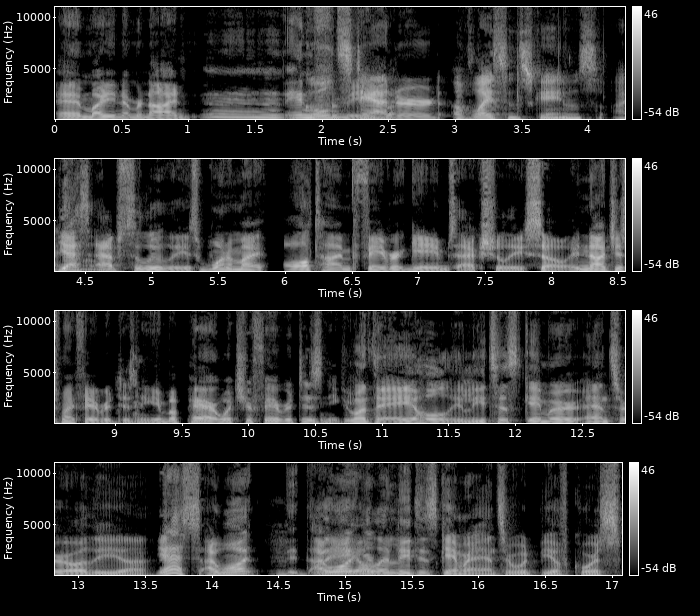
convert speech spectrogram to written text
and Mighty Number Nine. Mm, infamy, gold but- standard of licensed games. I Yes, know. absolutely. It's one of my all-time favorite games, actually. So, and not just my favorite Disney game, but Peer, what's your favorite Disney Do you want the a-hole elitist gamer answer or the uh Yes, I want. I the want. a-hole Your, elitist gamer answer would be of course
